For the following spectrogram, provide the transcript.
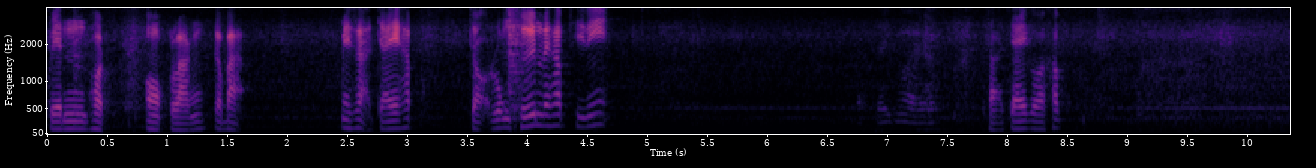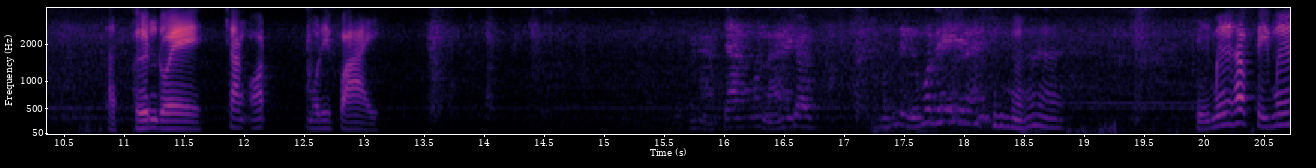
เป็นพอร์ตออกหลังกระบะ ไม่สะใจครับ เจาะลงพื้นเลยครับทีนี้สะใจกว่าครับ ตัดพื้นโดยช่างออสโมดิฟายไปหาจ้างมาไหนก็มันหลือมาดีนะฝีมือครับฝีมือ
